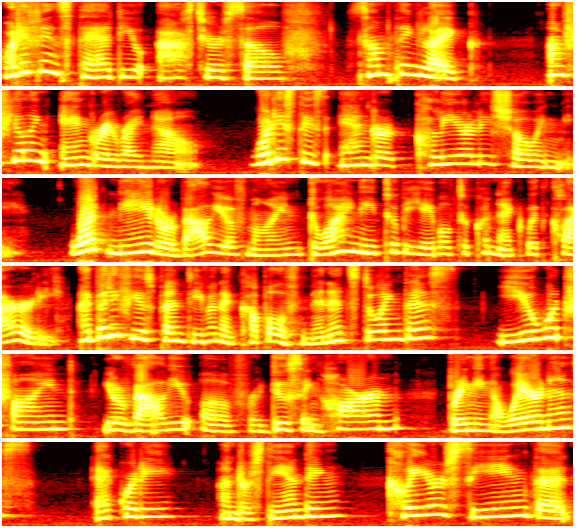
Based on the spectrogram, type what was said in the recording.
What if instead you asked yourself something like, I'm feeling angry right now. What is this anger clearly showing me? What need or value of mine do I need to be able to connect with clarity? I bet if you spent even a couple of minutes doing this, you would find your value of reducing harm, bringing awareness, equity, understanding, clear seeing that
